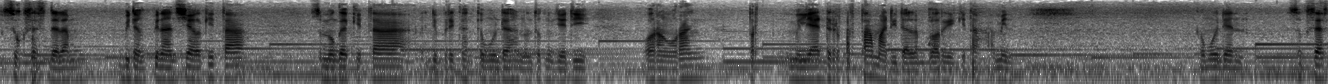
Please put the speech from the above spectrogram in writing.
sukses dalam bidang finansial kita. Semoga kita diberikan kemudahan untuk menjadi orang-orang per miliarder pertama di dalam keluarga kita. Amin. Kemudian sukses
